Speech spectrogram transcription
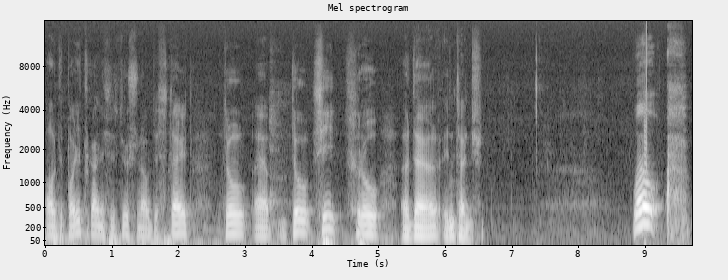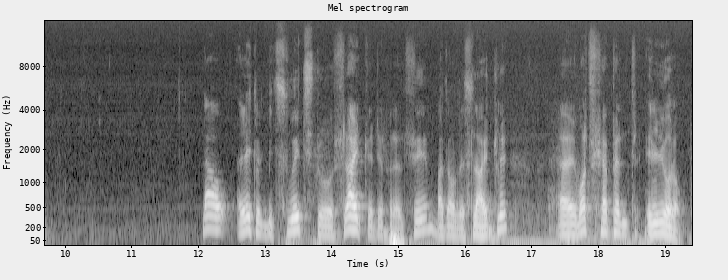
of the political institution of the state to, uh, to see through uh, their intention. Well, now a little bit switch to a slightly different theme, but only slightly. Uh, what's happened in Europe?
